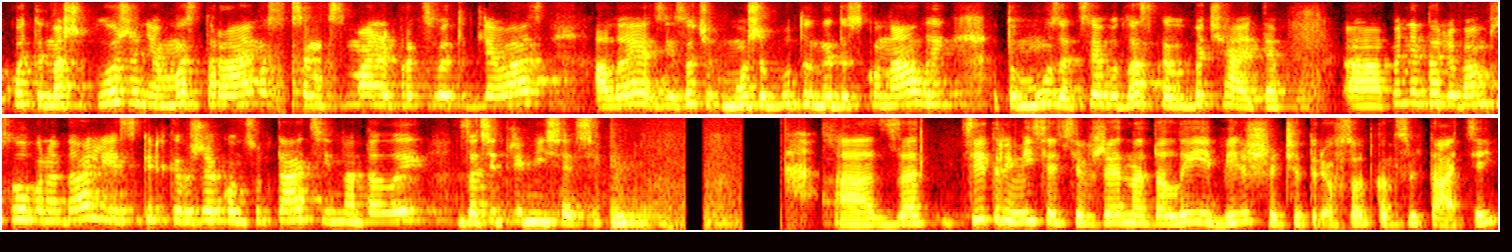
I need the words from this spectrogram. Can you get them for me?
входьте в наше положення. Ми стараємося максимально працювати для вас, але зв'язочок може бути недосконалий. Тому за це, будь ласка, вибачайте. Пані Наталю, вам слово надалі. Скільки вже консультацій надали за ці три місяці? За ці три місяці вже надали більше 400 консультацій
